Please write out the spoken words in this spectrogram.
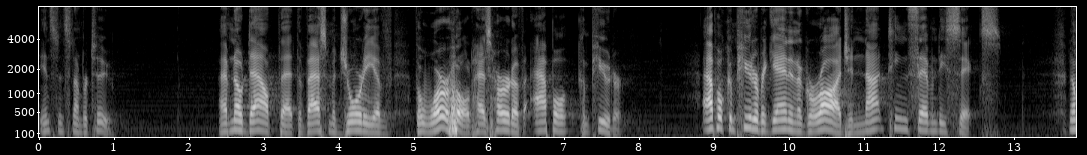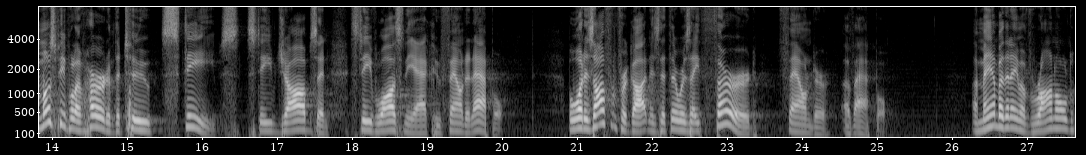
Instance number two. I have no doubt that the vast majority of the world has heard of Apple Computer. Apple Computer began in a garage in 1976. Now, most people have heard of the two Steves, Steve Jobs and Steve Wozniak, who founded Apple. But what is often forgotten is that there was a third founder of Apple, a man by the name of Ronald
